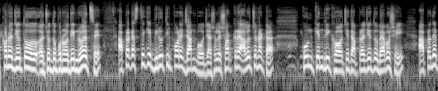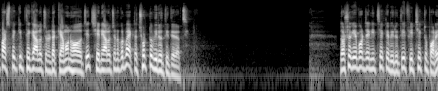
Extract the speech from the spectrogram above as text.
এখনও যেহেতু চোদ্দ পনেরো দিন রয়েছে আপনার কাছ থেকে বিরতির পরে জানব যে আসলে সরকারের আলোচনাটা কোন কেন্দ্রিক হওয়া উচিত। আপনারা যেহেতু ব্যবসায়ী আপনাদের পার্সপেক্টিভ থেকে আলোচনাটা কেমন হওয়া উচিত সে নিয়ে আলোচনা করব। একটা ছোট্ট বিরতিতে যাচ্ছি। দর্শক, এ পর্যায়ে নিচ্ছে একটা বিরতি। ফিরছে একটু পরে,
